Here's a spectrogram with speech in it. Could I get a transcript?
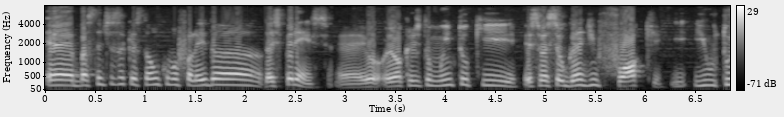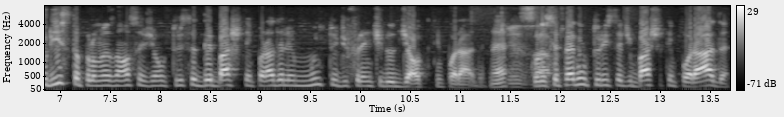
é, bastante essa questão, como eu falei, da, da experiência. É, eu, eu acredito muito que esse vai ser o grande enfoque. E, e, o turista, pelo menos na nossa região, o turista de baixa temporada, ele é muito diferente do de alta temporada, né? Exato. Quando você pega um turista de baixa temporada,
